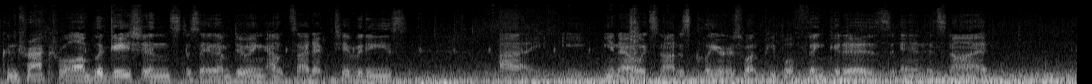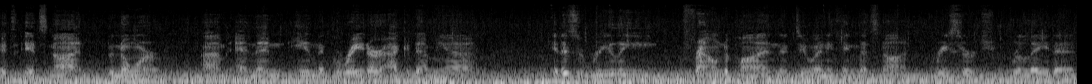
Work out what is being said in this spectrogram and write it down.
contractual obligations to say that I'm doing outside activities. Uh, you know, it's not as clear as what people think it is, and it's not. It's it's not the norm. Um, and then in the greater academia, it is really frowned upon to do anything that's not research related.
